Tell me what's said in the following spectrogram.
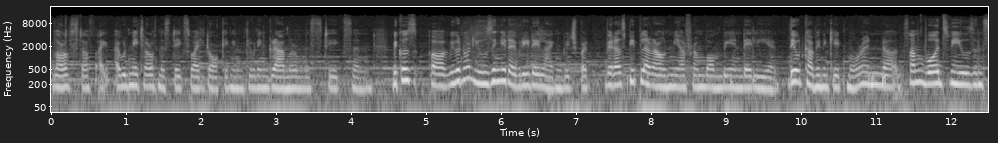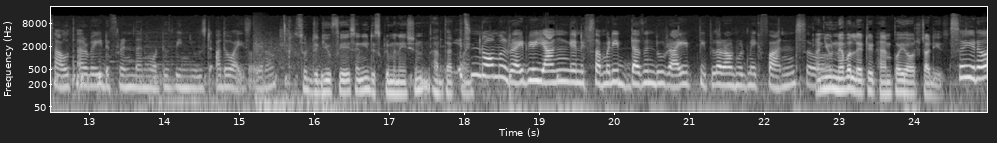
a lot of stuff. I, I would make a lot of mistakes while talking, including grammar mistakes, and because uh, we were not using it everyday language. But whereas people around me are from Bombay and Delhi, and they would communicate more. And uh, some words we use in South are very different than what is being used otherwise. You know. So, did you face any discrimination at that point? It's point? normal, right? We're young, and if somebody doesn't do right, people around would make fun. So And you never let it hamper your studies. So you know,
